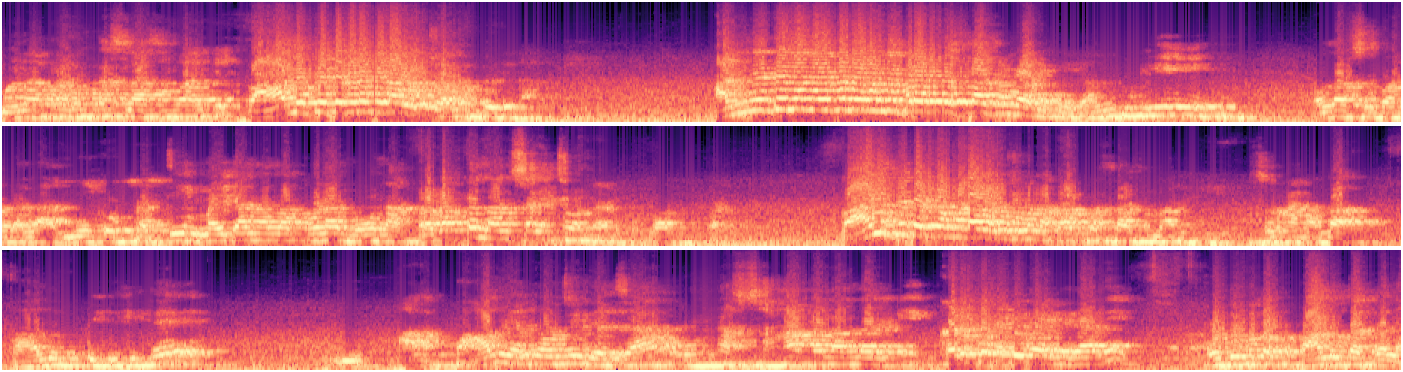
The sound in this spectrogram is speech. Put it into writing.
మన ప్రముఖ శ్లాసం వారికి పాలు పెట్టడం కూడా వచ్చా. అన్నిటిలో ప్రముఖ వారికి. అందుకే అల్లా సుబాన్ అలా మీకు ప్రతి మైదానంలో కూడా నువ్వు నా ప్రవర్తన అనుసరించి ఉన్నాడు. వాళ్ళు పెట్టడం కూడా వచ్చి మన ప్రముఖ వారికి సుహాన్ అల్లా పాలు పితికితే ఆ పాలు ఎంత వచ్చింది తెలుసా? ఉన్న సహాబలందరికీ కడుపు నిండిపోయింది కానీ పొదుగులో పాలు తగ్గల.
